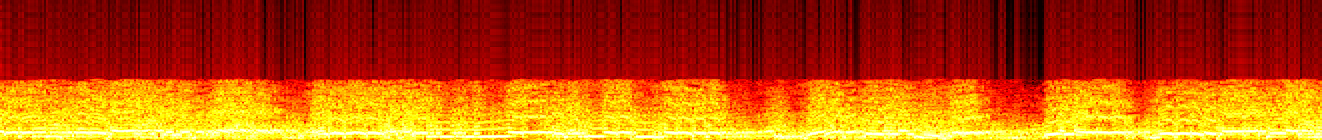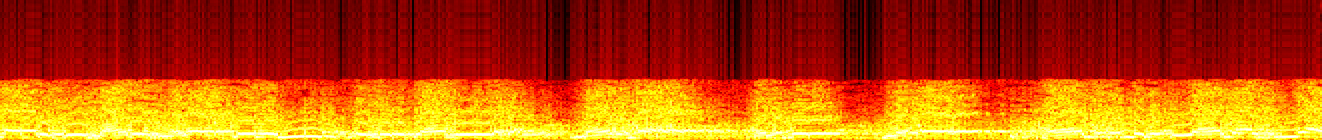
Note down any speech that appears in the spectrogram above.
تو ان کا کام بنتا ہے اور اگر ختم نہیں ہے پڑھنے ان پر وقت کرتی ہے۔ تو میرے تو کہتے اللہ کے جو مارے مراتے نہیں تو یہ کیا ہوگا مار بات حضرت خالد نے پیالہ لیا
